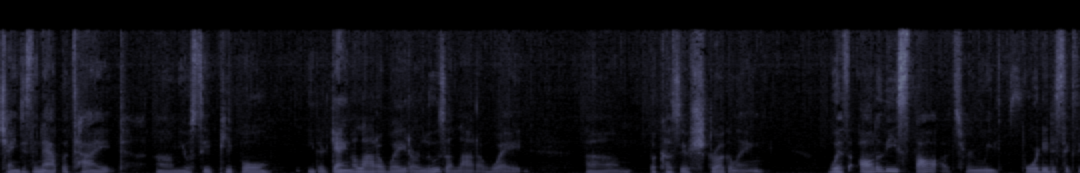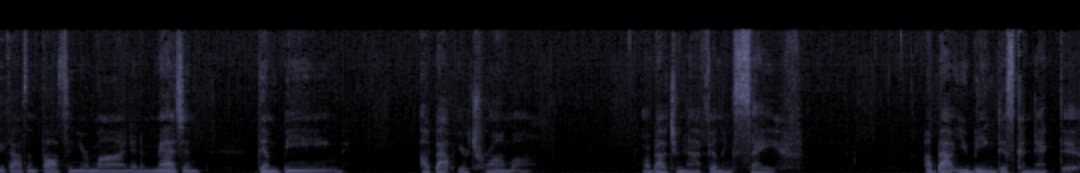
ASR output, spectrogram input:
Changes in appetite. Um, you'll see people either gain a lot of weight or lose a lot of weight um, because they're struggling with all of these thoughts. Remember, 40 to 60,000 thoughts in your mind, and imagine them being about your trauma, or about you not feeling safe, about you being disconnected.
